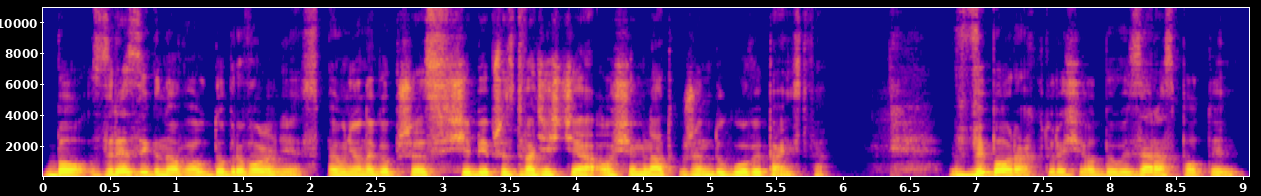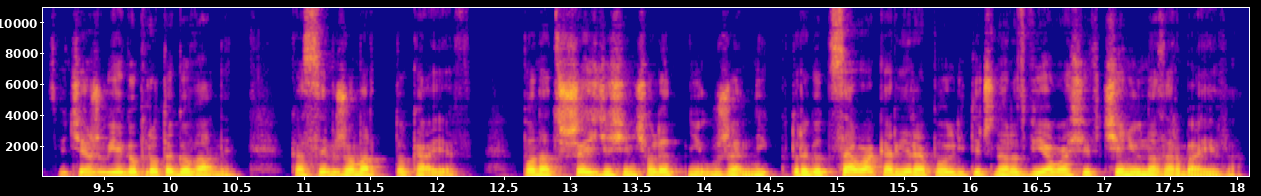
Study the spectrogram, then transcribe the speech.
bo zrezygnował dobrowolnie z pełnionego przez siebie przez 28 lat urzędu głowy państwa. W wyborach, które się odbyły zaraz po tym, zwyciężył jego protegowany Kasym Żomart Tokajew, ponad 60-letni urzędnik, którego cała kariera polityczna rozwijała się w cieniu Nazarbajewa.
